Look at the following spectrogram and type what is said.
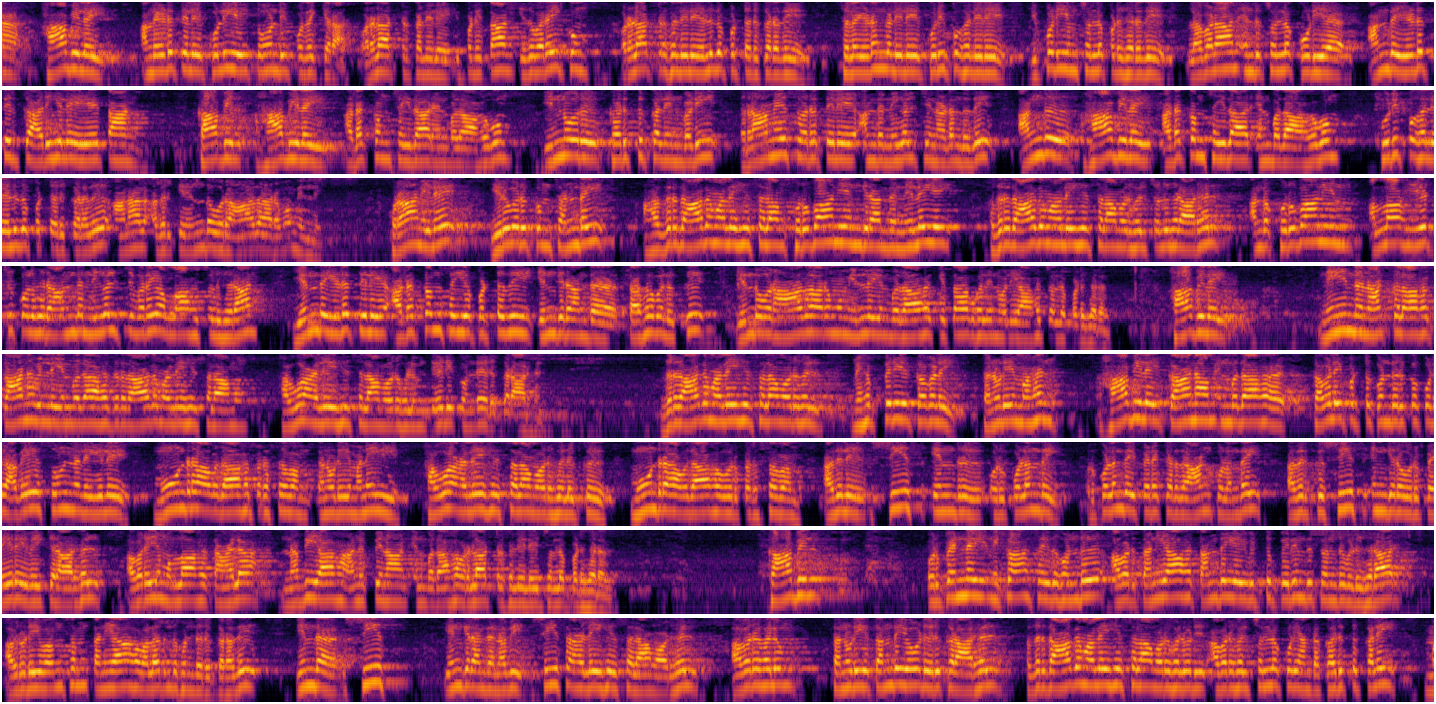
ஹாபிலை அந்த இடத்திலே குழியை தோண்டி புதைக்கிறார். வரலாற்றுகளிலே இப்படித்தான் இதுவரைக்கும் வரலாற்றுகளிலே எழுதப்பட்டிருக்கிறது. சில இடங்களிலே குறிப்புகளிலே இப்படியும் சொல்லப்படுகிறது. லபனான் என்று சொல்லக்கூடிய அந்த இடத்திற்கு அருகிலேயே தான் காபில் ஹாபிலை அடக்கம் செய்தார் என்பதாகவும் இன்னொரு கருத்துக்களின்படி ராமேஸ்வரத்திலே அந்த நிகழ்ச்சி நடந்தது. அங்கு ஹாபிலை அடக்கம் செய்தார் என்பதாகவும் குறிப்புகள் எழுதப்பட்டிருக்கிறது. ஆனால் அதற்கு எந்த ஒரு ஆதாரமும் இல்லை. குரானிலே இருவருக்கும் சண்டை ஹசரத் ஆதம் அலைஹிஸ்ஸலாம் குர்பானி என்கிற அந்த நிலையை ஹசரத் ஆதம் அலைஹிஸ்ஸலாம் அவர்கள் சொல்கிறார்கள். அந்த குர்பானியின் அல்லாஹ் ஏற்றுக்கொள்கிற அந்த நிகழ்ச்சி வரை அல்லாஹ் சொல்கிறான். எந்த இடத்திலே அடக்கம் செய்யப்பட்டது என்கிற அந்த தகவலுக்கு எந்த ஒரு ஆதாரமும் இல்லை என்பதாக கிதாபுகளின் வழியாக சொல்லப்படுகிறது. ஹாபிலை நீண்ட நாட்களாக காணவில்லை என்பதாக ஹசரத் ஆதம் அலேஹிஸ்லாமும் ஹவ்வா அலேஹிஸ்லாம் அவர்களும் தேடிக்கொண்டே இருக்கிறார்கள். ஹசரத் ஆதம் அலேஹிஸ்லாம் அவர்கள் மிகப்பெரிய கவலை தன்னுடைய மகன் ஹாபிலை காணாம் என்பதாக கவலைப்பட்டு கொண்டிருக்கக்கூடிய அதே சூழ்நிலையிலே மூன்றாவதாக பிரசவம் தன்னுடைய மனைவி ஹவ்வா அலேஹிஸ்லாம் அவர்களுக்கு மூன்றாவதாக ஒரு பிரசவம். அதிலே ஷீஸ் என்று ஒரு குழந்தை ஒரு குழந்தை பிறக்கிறது ஆண் குழந்தை. அதற்கு ஷீஸ் என்கிற ஒரு பெயரை வைக்கிறார்கள். அவரையும் அல்லாஹ தாலா நபியாக அனுப்பினான் என்பதாக வரலாற்றுகளிலே சொல்லப்படுகிறது. காபில் ஒரு பெண்ணை நிக்கா செய்து கொண்டு அவர் தனியாக தந்தையை விட்டு பிரிந்து சென்று விடுகிறார். அவருடைய வம்சம் தனியாக வளர்ந்து கொண்டிருக்கிறது. இந்த ஷீஸ் என்கிற அந்த நபி ஷீசா அலிஹிஸ்லாம் அவர்கள் அவர்களும் தன்னுடைய தந்தையோடு இருக்கிறார்கள். அதற்கு ஆதம் அலிஹிஸ்லாம் அவர்களுடைய அவர்கள் சொல்லக்கூடிய அந்த கருத்துக்களை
